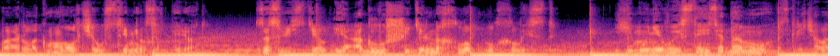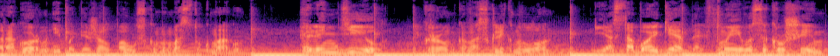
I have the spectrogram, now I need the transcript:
Барлок молча устремился вперед. Засвистел и оглушительно хлопнул хлыст. «Ему не выстоять одному!» — вскричал Арагорн и побежал по узкому мосту к магу. «Элендил!» — громко воскликнул он. «Я с тобой, Гендальф, мы его сокрушим!»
